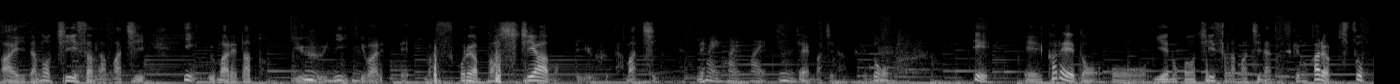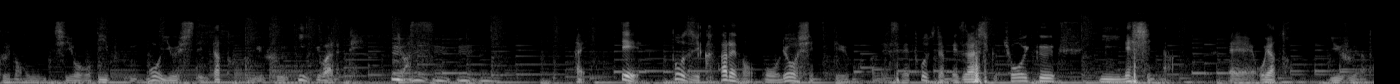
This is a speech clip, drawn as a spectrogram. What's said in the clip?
の間の小さな町に生まれたというふうに言われています。これがバッシアーノっていうふうな町ですね。はいはいはい。ちっちゃい町なんですけど、うんで、えー彼のお家のこの小さな町なんですけど、彼は貴族の一応身分を有していたというふうに言われています。うんうんうんうんで、当時、彼のお両親っていうのはですね、当時では珍しく教育に熱心な、えー親というふうなと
